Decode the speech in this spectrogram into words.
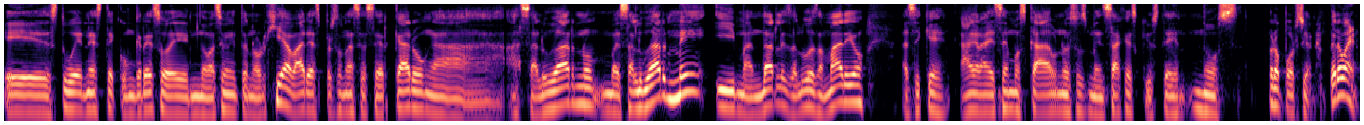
Eh, estuve en este Congreso de Innovación y Tecnología, varias personas se acercaron a, a saludarnos, a saludarme y mandarle saludos a Mario. Así que agradecemos cada uno de esos mensajes que usted nos proporciona. Pero bueno,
